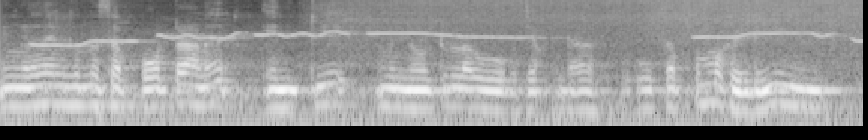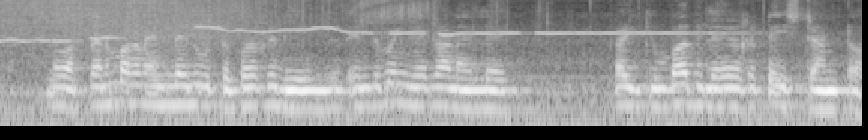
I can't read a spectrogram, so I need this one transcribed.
നിങ്ങൾ നൽകുന്ന സപ്പോർട്ടാണ് എനിക്ക് മുന്നോട്ടുള്ള ഊർജം ഊത്തപ്പം പിന്നെ വർത്തമാനം പറയണതിന്റെ അതിൽ ഊത്തപ്പം റെഡി. എന്ത് ഭംഗിയെ കാണാനല്ലേ? കഴിക്കുമ്പോൾ അതിലേറെ ടേസ്റ്റാണ് കേട്ടോ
